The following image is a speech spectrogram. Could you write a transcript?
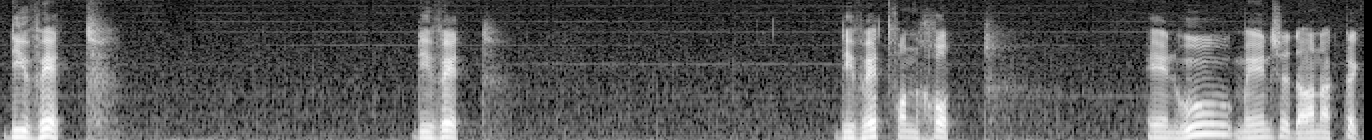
die wet. Die wet. Die wet van God. En hoe mense daarna kyk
